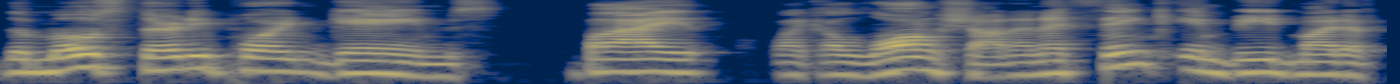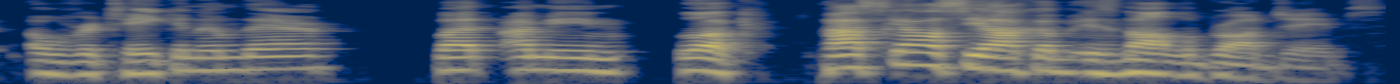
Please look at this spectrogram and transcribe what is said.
the most 30 point games by like a long shot. And I think Embiid might have overtaken him there. But I mean, look, Pascal Siakam is not LeBron James.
